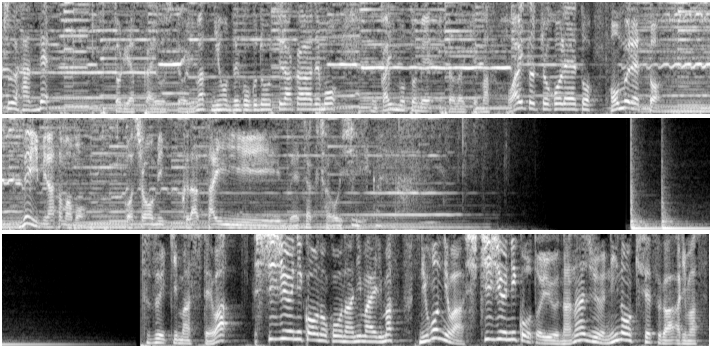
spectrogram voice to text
通販で取り扱いをしております。日本全国どちらからでもお買い求めいただけます。ホワイトチョコレートオムレット。ぜひ皆様もご賞味ください。めちゃくちゃ美味しい。美味しかった続きましては、七十二項のコーナーに参ります。日本には七十二項という72の季節があります。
